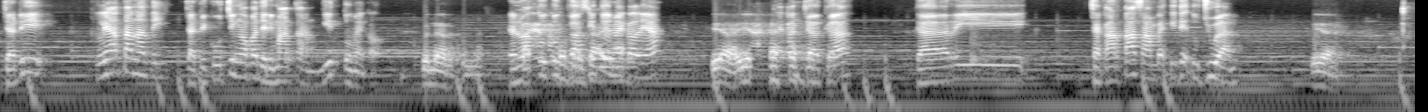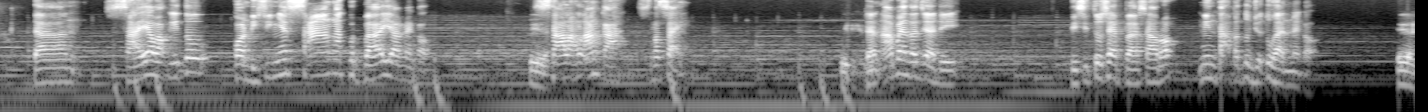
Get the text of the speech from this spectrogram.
jadi kelihatan nanti jadi kucing apa jadi macan gitu, Michael. Benar, benar. Dan Saya waktu juga tugas itu, percaya. Michael ya, Iya, iya. saya akan jaga dari Jakarta sampai titik tujuan. Iya. Dan saya waktu itu kondisinya sangat berbahaya, Michael. Iya. Salah langkah, selesai. Iya. Dan apa yang terjadi? Di situ saya bahasa roh, minta petunjuk Tuhan, Michael. Iya.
